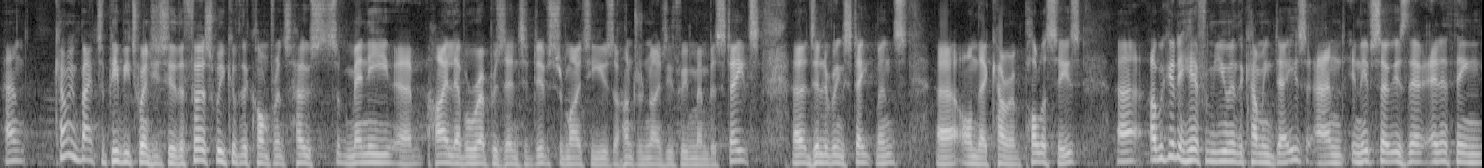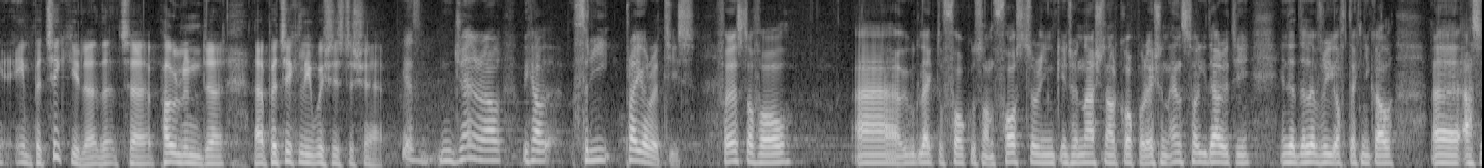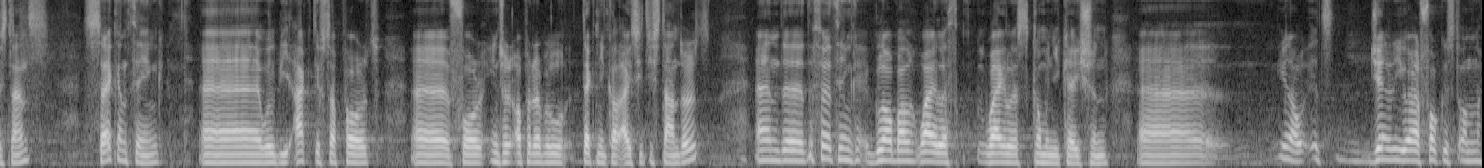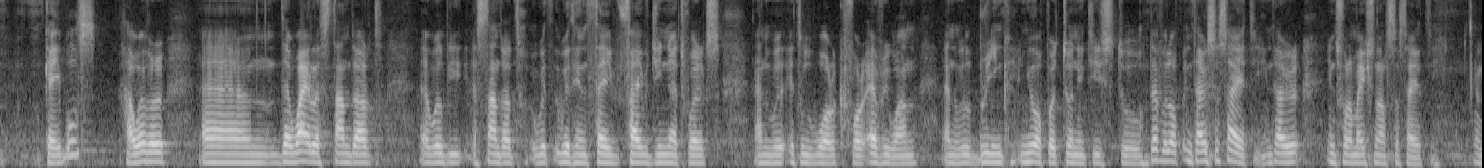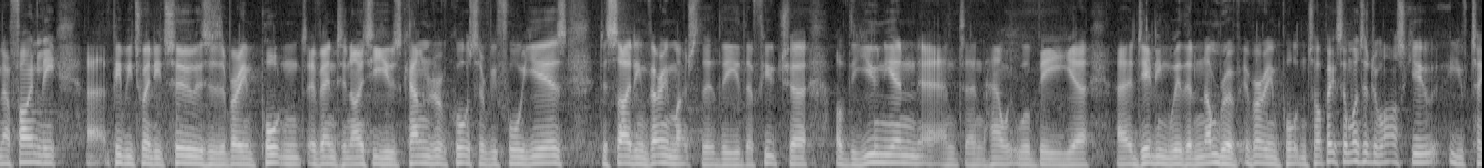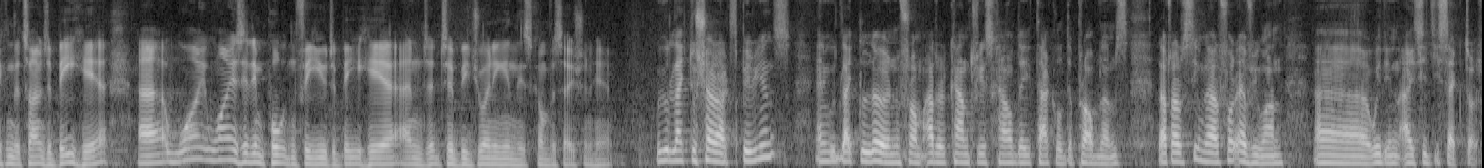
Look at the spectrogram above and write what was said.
And Coming back to PP22, the first week of the conference hosts many um, high-level representatives from ITU's 193 member states, uh, delivering statements uh, on their current policies. Uh, are we going to hear from you in the coming days? And, and if so, is there anything in particular that uh, Poland uh, uh, particularly wishes to share? Yes, in general, we have three priorities. First of all, uh, we would like to focus on fostering international cooperation and solidarity in the delivery of technical uh, assistance. Second thing uh, will be active support uh, for interoperable technical ICT standards. And uh, the third thing, global wireless, wireless communication. you know, it's generally you are focused on cables. However, um, the wireless standard uh, will be a standard with, within 5G networks and will, it will work for everyone and will bring new opportunities to develop entire society, entire informational society. And now finally, uh, PP22, this is a very important event in ITU's calendar, of course, every four years, deciding very much the, the, the future of the Union and, and how it will be uh, uh, dealing with a number of very important topics. I wanted to ask you, you've taken the time to be here, uh, why, why is it important for you to be here and to be joining in this conversation here? We would like to share our experience and we would like to learn from other countries how they tackle the problems that are similar for everyone uh, within ICT sector.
